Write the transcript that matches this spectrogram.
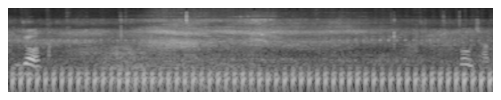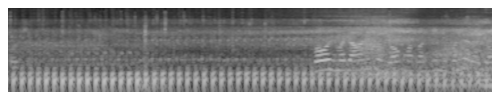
છે જો બહુ ઝાકળ છે બહુ જ મજા આવવાની છે બ્લોગમાં કન્ટિન્યુ બને રહેજો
